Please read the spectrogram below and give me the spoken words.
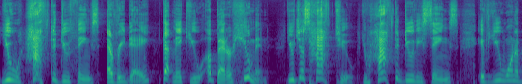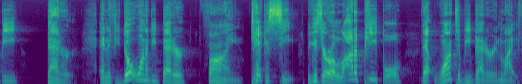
you have to do things every day that make you a better human. You just have to. You have to do these things if you want to be better. And if you don't want to be better, fine, take a seat. Because there are a lot of people that want to be better in life.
